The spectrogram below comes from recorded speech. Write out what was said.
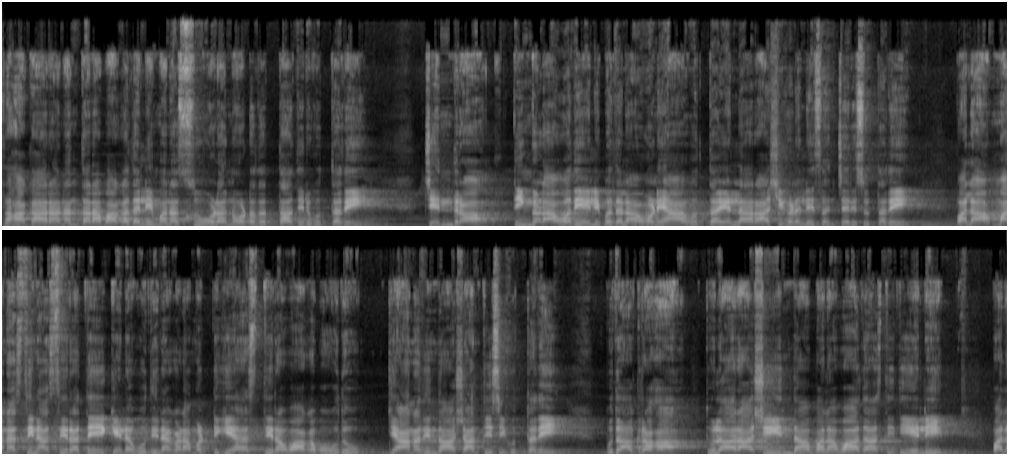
ಸಹಕಾರ ನಂತರ ಭಾಗದಲ್ಲಿ ಮನಸ್ಸು ಒಳನೋಟದತ್ತ ತಿರುಗುತ್ತದೆ. ಚಂದ್ರ, ತಿಂಗಳ ಅವಧಿಯಲ್ಲಿ ಬದಲಾವಣೆ ಆಗುತ್ತಾ ಎಲ್ಲ ರಾಶಿಗಳಲ್ಲಿ ಸಂಚರಿಸುತ್ತದೆ. ಫಲ ಮನಸ್ಸಿನ ಸ್ಥಿರತೆ ಕೆಲವು ದಿನಗಳ ಮಟ್ಟಿಗೆ ಅಸ್ಥಿರವಾಗಬಹುದು. ಧ್ಯಾನದಿಂದ ಶಾಂತಿ ಸಿಗುತ್ತದೆ. ಬುಧ ಗ್ರಹ ತುಲಾ ರಾಶಿಯಿಂದ ಬಲವಾದ ಸ್ಥಿತಿಯಲ್ಲಿ. ಫಲ,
